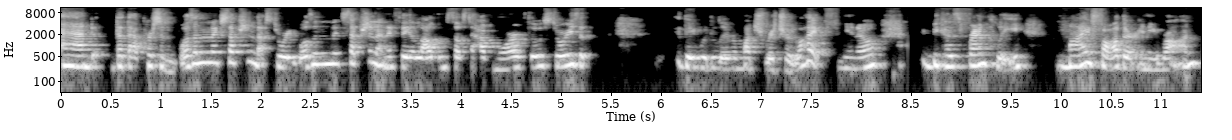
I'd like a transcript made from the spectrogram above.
And that that person wasn't an exception, that story wasn't an exception. And if they allowed themselves to have more of those stories, that they would live a much richer life, you know? Because frankly, my father in Iran,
